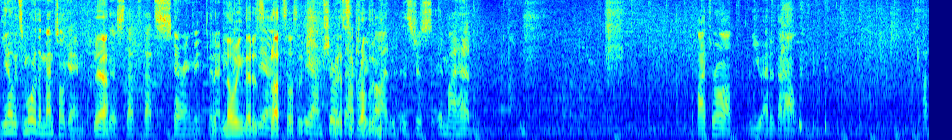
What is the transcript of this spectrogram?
You know, it's more the mental game. Yeah. This that's that's scaring me. Than Like anything. knowing that it's Yeah. blood sausage. Yeah, I'm sure That's it's actually problem. fine. It's just in my head. If I throw up, you edit that out. Cut.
